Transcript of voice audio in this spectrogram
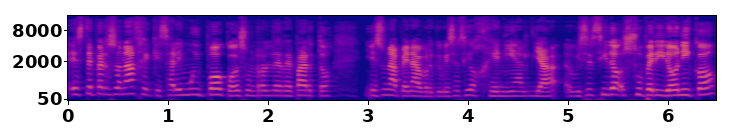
este personaje que sale muy poco, es un rol de reparto, y es una pena porque hubiese sido genial ya, hubiese sido súper irónico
